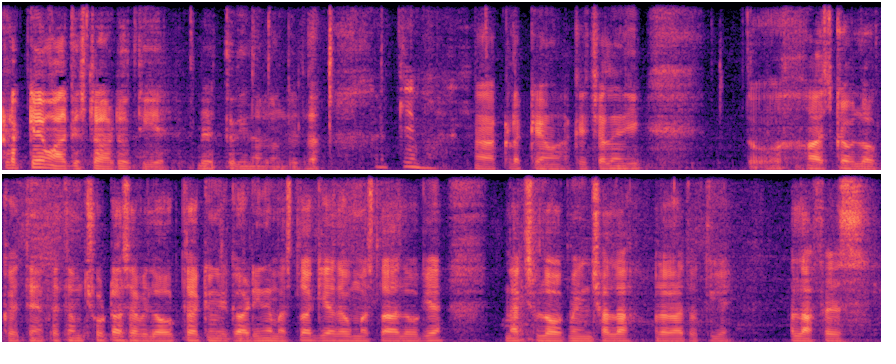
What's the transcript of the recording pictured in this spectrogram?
कड़के मार के स्टार्ट होती है बेहतरीन अलहमदिल्ला के मार हाँ कड़के मार के चलें जी। तो आज का व्लॉग कहते हैं ख़त्म। छोटा सा व्लॉग था क्योंकि गाड़ी ने मसला किया था वो मसला हल हो गया। नेक्स्ट व्लॉग में इंशाल्लाह मुलाकात होती है। अल्लाह हाफ़िज़।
